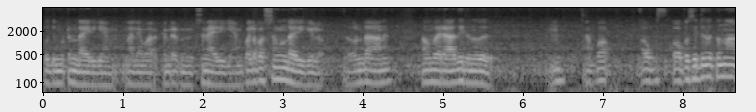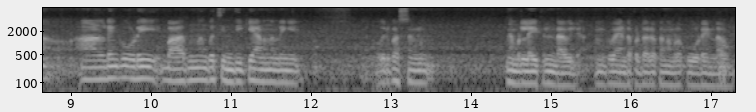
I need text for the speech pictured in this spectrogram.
ബുദ്ധിമുട്ടുണ്ടായിരിക്കാം അല്ലെങ്കിൽ വർക്കിന്റെ ടെൻഷൻ ആയിരിക്കാം പല പ്രശ്നങ്ങളുണ്ടായിരിക്കുമല്ലോ. അതുകൊണ്ടാണ് അവൻ വരാതിരുന്നത്. അപ്പോൾ ഓപ്പോസിറ്റ് നിൽക്കുന്ന ആളുടെയും കൂടി ഭാഗത്ത് നിന്ന് നമുക്ക് ചിന്തിക്കുകയാണെന്നുണ്ടെങ്കിൽ ഒരു പ്രശ്നങ്ങളും നമ്മുടെ ലൈഫിൽ ഉണ്ടാവില്ല. നമുക്ക് വേണ്ടപ്പെട്ടവരൊക്കെ നമ്മുടെ കൂടെ ഉണ്ടാവും.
